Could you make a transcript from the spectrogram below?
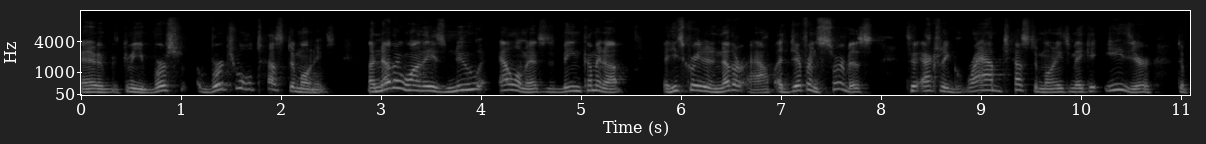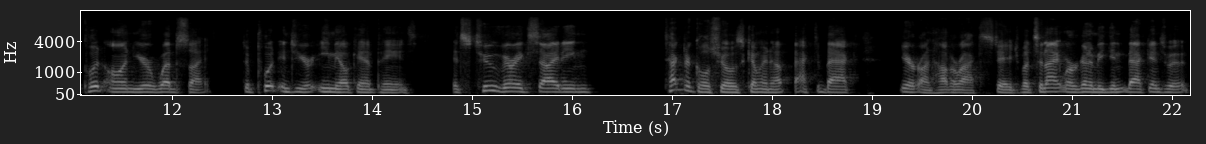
and it's going to be vers- virtual testimonies. Another one of these new elements is being coming up. He's created another app, a different service to actually grab testimonies, make it easier to put on your website, to put into your email campaigns. It's two very exciting technical shows coming up back to back here on How to Rock the Stage. But tonight we're going to be getting back into it.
